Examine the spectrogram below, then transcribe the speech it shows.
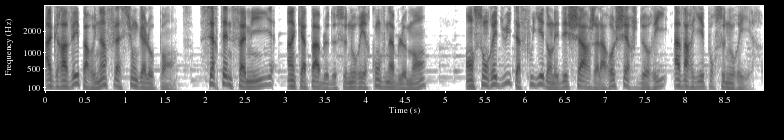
aggravée par une inflation galopante. Certaines familles, incapables de se nourrir convenablement, en sont réduites à fouiller dans les décharges à la recherche de riz avarié pour se nourrir.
